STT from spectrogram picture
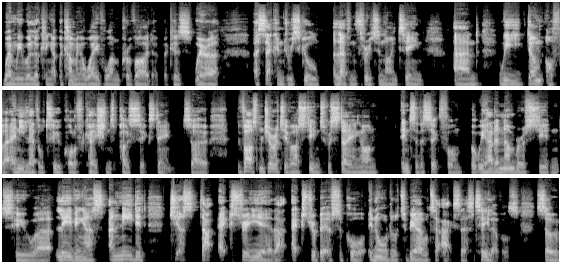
when we were looking at becoming a Wave 1 provider because we're a, a secondary school 11 through to 19 and we don't offer any level two qualifications post 16. So the vast majority of our students were staying on into the sixth form, but we had a number of students who were leaving us and needed just that extra year, that extra bit of support in order to be able to access T levels. So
